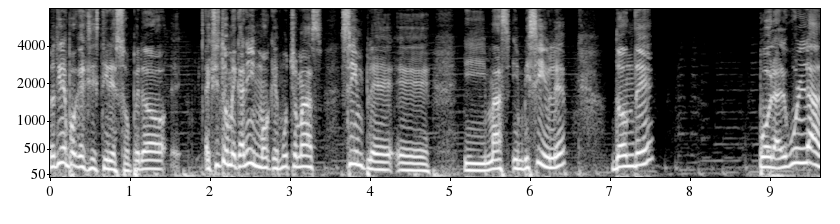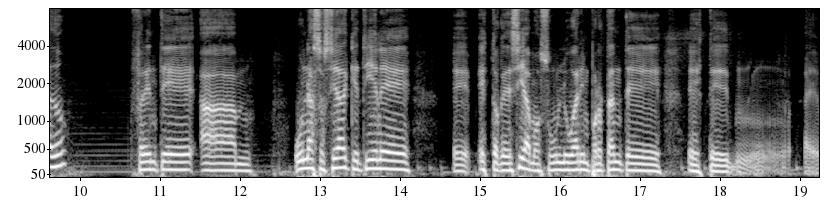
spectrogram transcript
no tiene por qué existir eso, pero eh, existe un mecanismo que es mucho más simple eh, y más invisible, donde, por algún lado, frente a mm, una sociedad que tiene eh, esto que decíamos, un lugar importante este, mm, eh,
